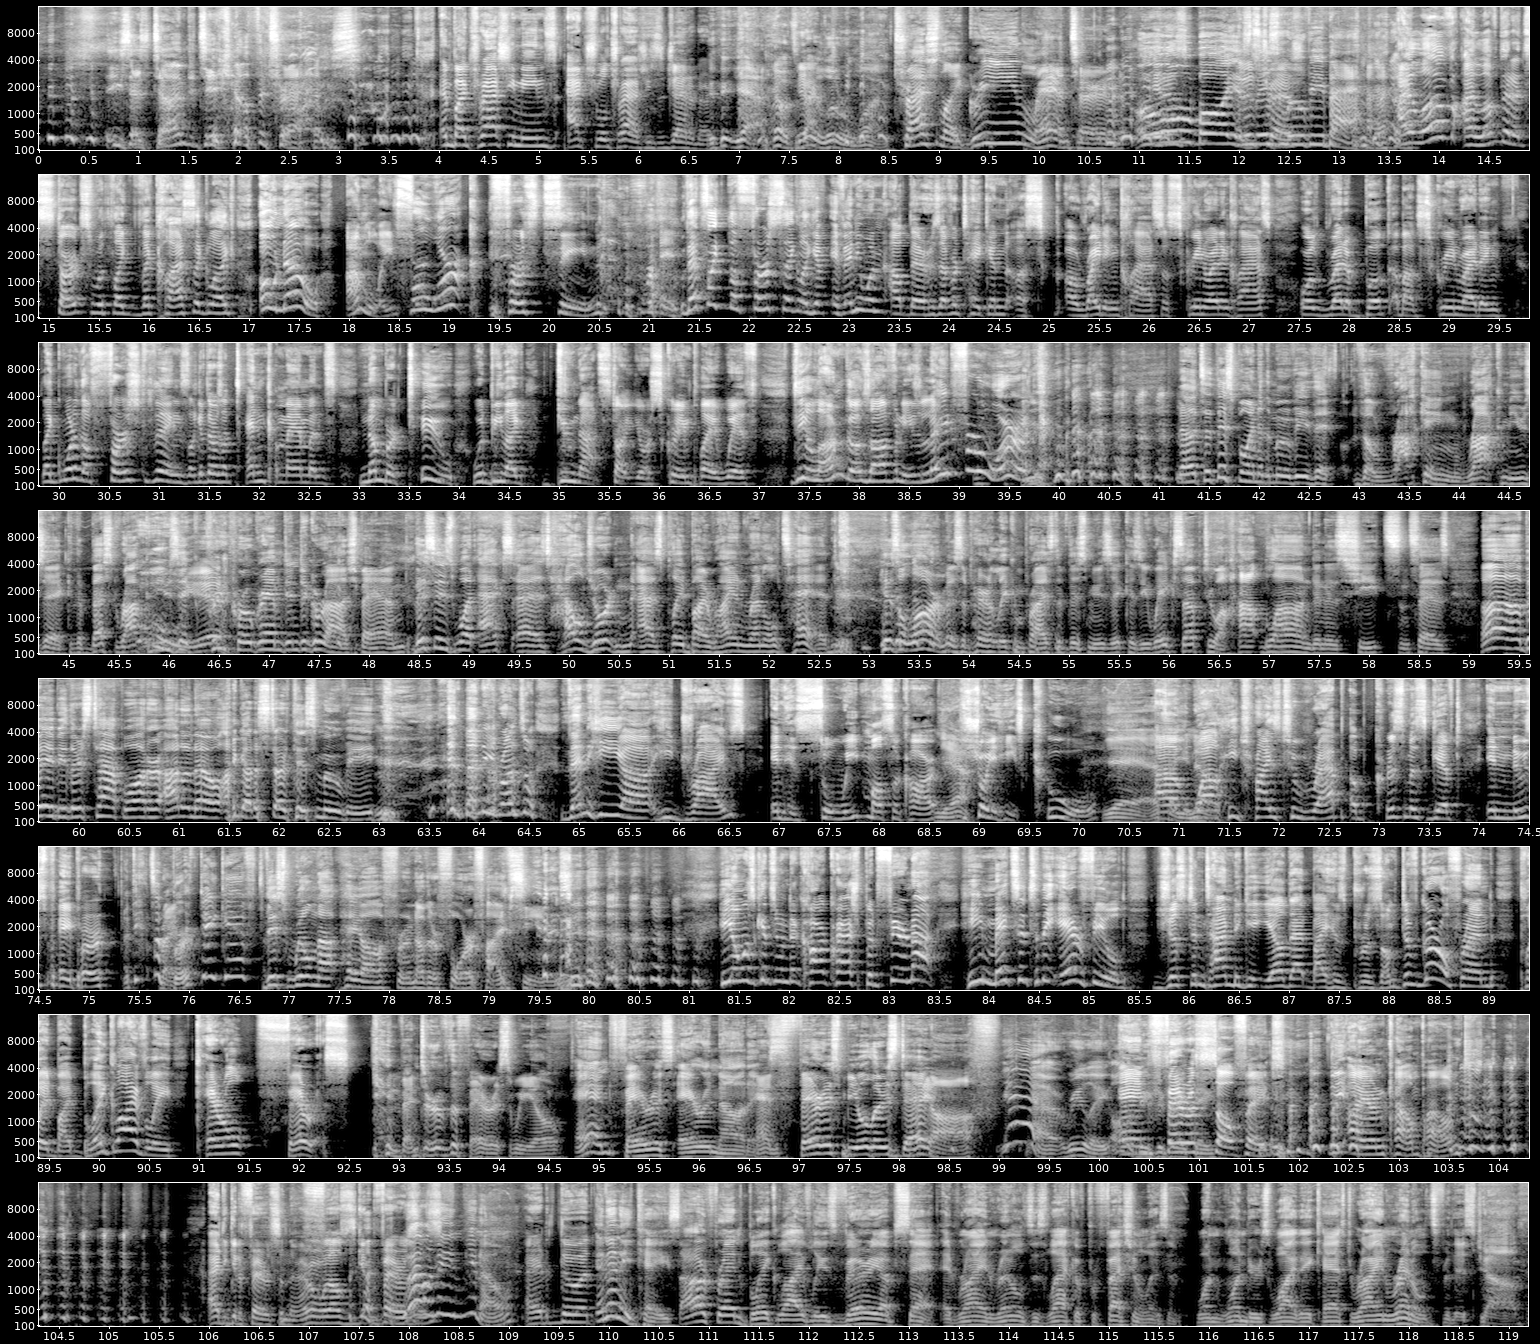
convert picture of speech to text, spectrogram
He says, "Time to take out the trash." And by trash, he means actual trash. He's a janitor. yeah, no, it's a very Yeah. literal line. trash like Green Lantern. Oh boy, it is, is this trash. movie bad? I love, I love that it starts with like the classic, like, oh no, I'm late for work. First scene. right. That's like the first thing. Like, if, if anyone out there has ever taken a, sc- a writing class, a screenwriting class, or read a book about screenwriting, like one of the first things, like if there was a Ten Commandments, number two would be like, do not start your screenplay with the alarm goes off and he's late for work. Now it's at this point in the movie that the rocking rock music, the best rock music yeah. pre-programmed into GarageBand. This is what acts as Hal Jordan, as played by Ryan Reynolds' head. His alarm is apparently comprised of this music because he wakes up to a hot blonde in his sheets and says, "Ah, baby, there's tap water. I don't know. I gotta start this movie." and then he runs away. Then he uh he drives in his sweet muscle car Yeah. to show you he's cool. Yeah, that's Uh, how you know. While he tries to wrap a Christmas gift in newspaper. I think it's a Right. birthday gift. this will not pay off for another four or five scenes. He almost gets into a car crash, but fear not, he makes it to the airfield just in time to get yelled at by his presumptive girlfriend, played by Blake Lively, Carol Ferris. Inventor of the Ferris wheel And Ferris Aeronautics. and Ferris Bueller's Day Off. yeah, really. All of And these are great sulfate, the iron compound. I had to get a Ferris in there. Everyone else is getting Ferris. Well, I mean, you know. I had to do it. In any case, our friend Blake Lively is very upset at Ryan Reynolds' lack of professionalism. One wonders why they cast Ryan Reynolds for this job.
